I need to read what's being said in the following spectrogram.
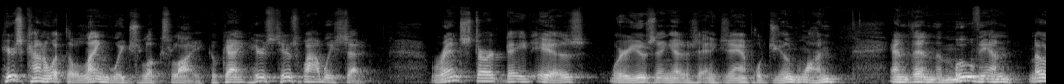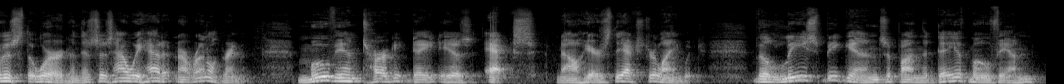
Here's kind of what the language looks like, okay? Here's, here's why we said it. Rent start date is, we're using it as an example, June 1. And then the move in, notice the word, and this is how we had it in our rental agreement. Move in target date is X. Now here's the extra language. The lease begins upon the day of move in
